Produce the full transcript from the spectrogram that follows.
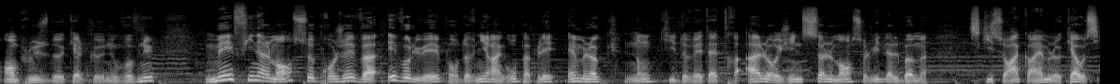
en plus de quelques nouveaux venus, mais finalement ce projet va évoluer pour devenir un groupe appelé Hemlock, nom qui devait être à l'origine seulement celui de l'album, ce qui sera quand même le cas aussi.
